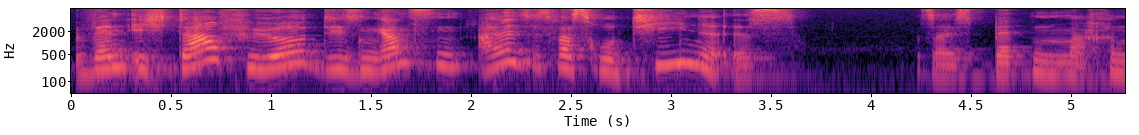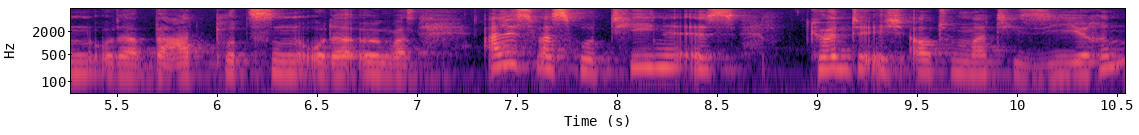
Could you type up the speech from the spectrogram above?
wenn ich dafür diesen ganzen, alles, was Routine ist, sei es Betten machen oder Bad putzen oder irgendwas, alles, was Routine ist, könnte ich automatisieren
